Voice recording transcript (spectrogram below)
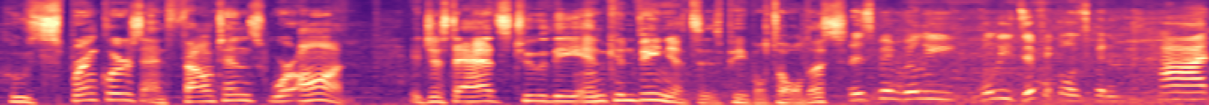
whose sprinklers and fountains were on. It just adds to the inconveniences, people told us. It's been really, really difficult. It's been hot,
